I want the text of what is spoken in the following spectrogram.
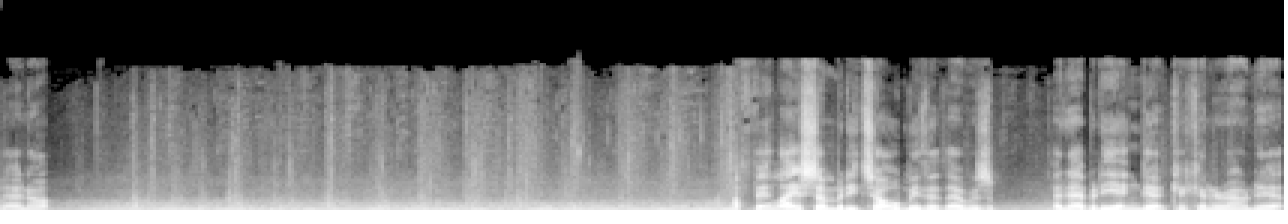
They're not. I feel like somebody told me that there was an ebony ingot kicking around here.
